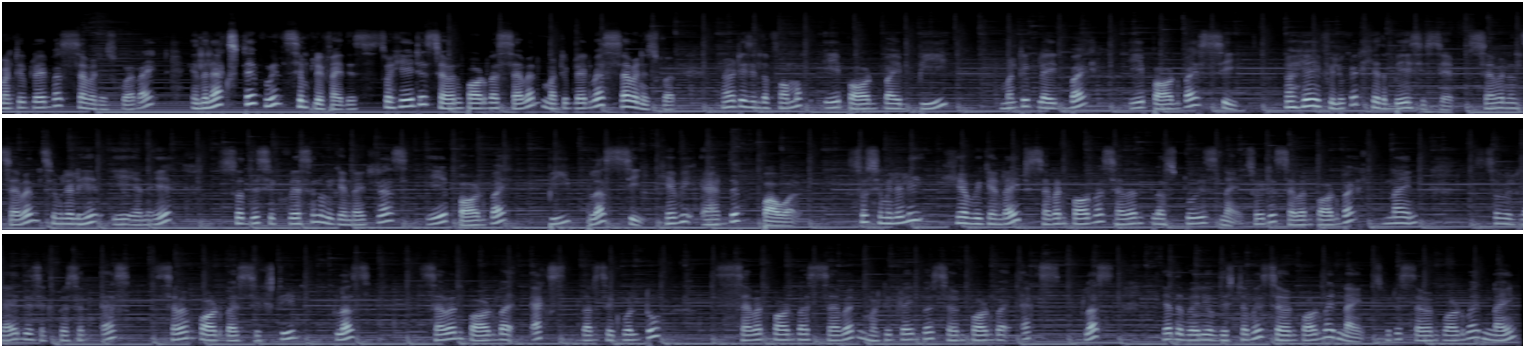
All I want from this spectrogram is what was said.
multiplied by 7 square right? In the next step we'll simplify this. So here it is 7 powered by 7 multiplied by 7 square. Now it is in the form of a powered by b multiplied by a powered by c. Now here if you look at here the base is same. 7 and 7 similarly here a and a. So this equation we can write it as a powered by b plus c. Here we add the power. So similarly here we can write 7 powered by 7 plus 2 is 9 so it is 7 powered by 9 so we'll write this expression as 7 powered by 16 plus 7 powered by x that is equal to 7 powered by 7 multiplied by 7 powered by x plus here the value of this term is 7 powered by 9 so it is 7 powered by 9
